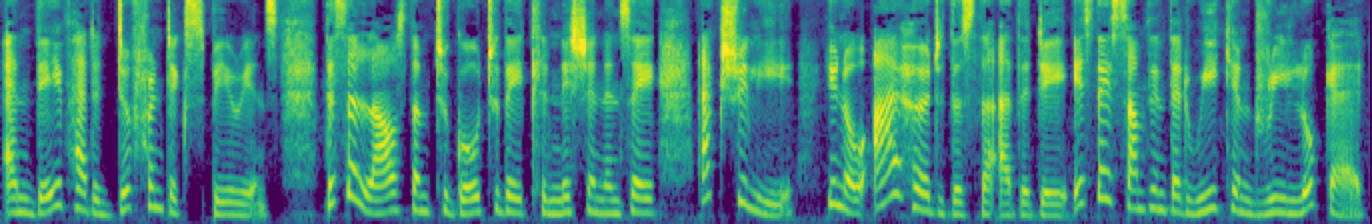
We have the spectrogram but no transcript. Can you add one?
and they've had a different experience, this allows them to go to their clinician and say, actually, you know, I heard this the other day. Is there something that we can relook at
